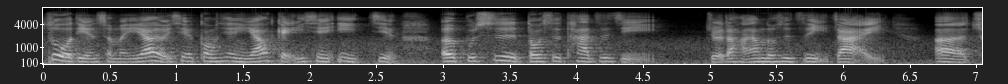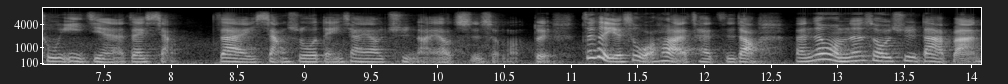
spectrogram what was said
做点什么，也要有一些贡献，也要给一些意见，而不是都是他自己觉得好像都是自己在呃出意见，在想。在想说，等一下要去哪，要吃什么？对，这个也是我后来才知道。反正我们那时候去大阪，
